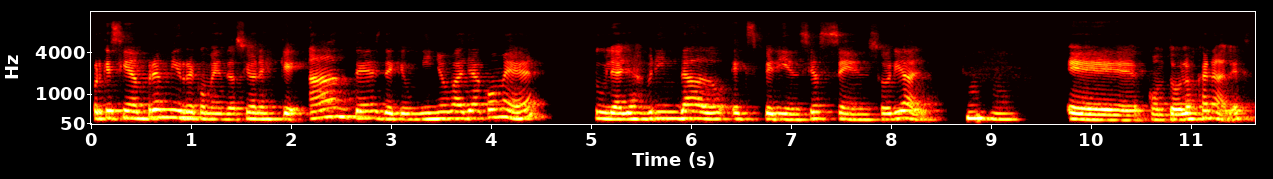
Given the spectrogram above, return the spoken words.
porque siempre mi recomendación es que antes de que un niño vaya a comer, tú le hayas brindado experiencia sensorial eh, con todos los canales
